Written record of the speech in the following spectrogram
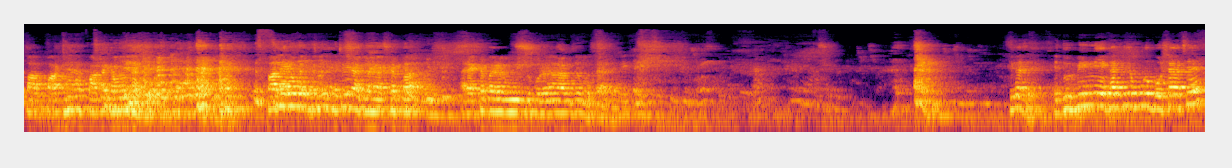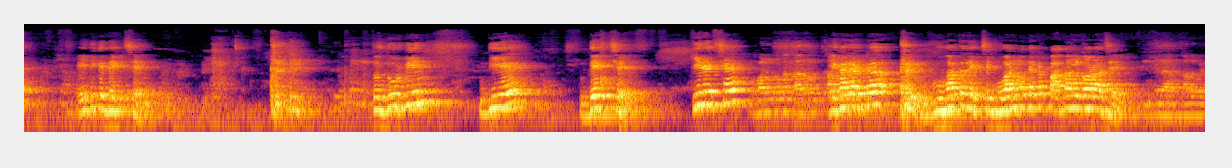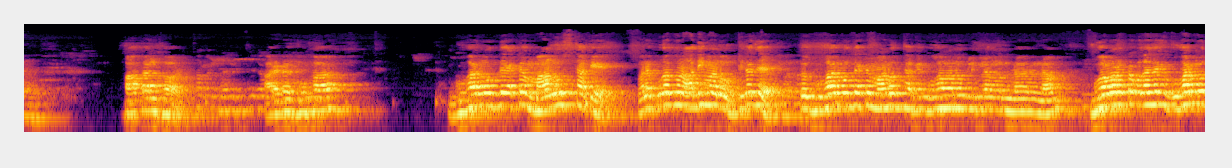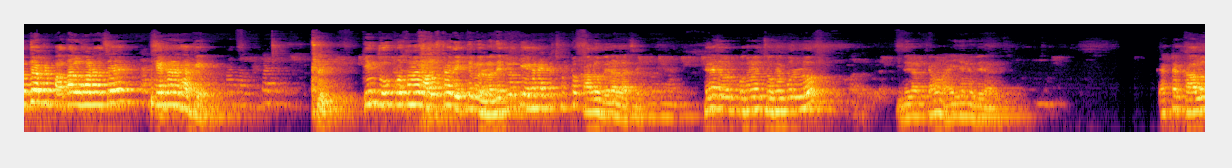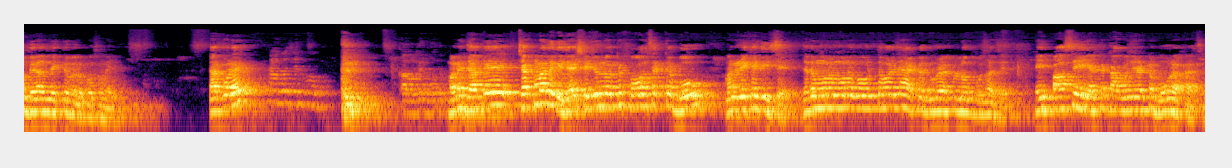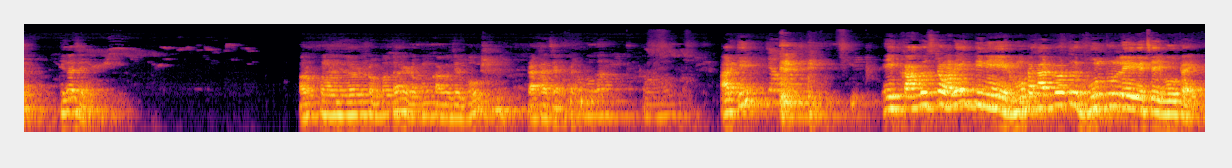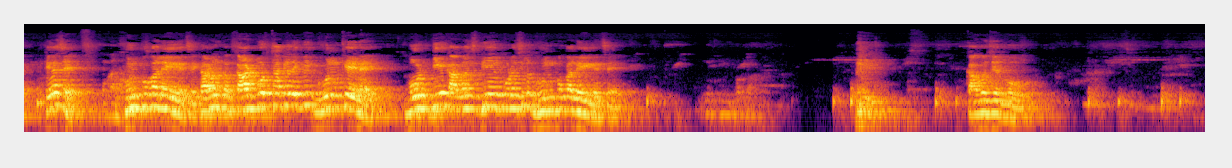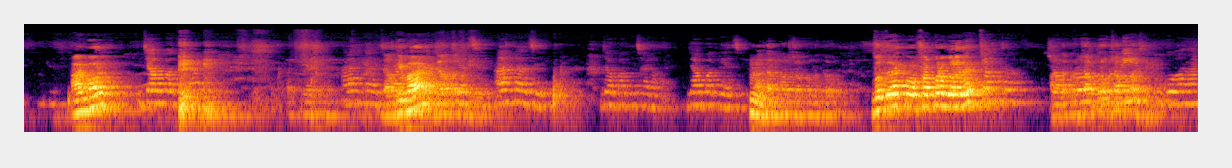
পা, পাটা পাটা কেমন থাকে? পাটা এরকম তুই রাখলাম একটা পা, আর একটা পা এরকম নিচু করে আরামসে বসে আছে ঠিক আছে? এই দূরবীন নিয়ে এখান থেকে পুরো বসে আছে এইদিকে দেখছে। তো দূরবীন দিয়ে দেখছে। কি দেখছে? এখানে একটা গুহাতে দেখছে। গুহার মধ্যে একটা পাতাল ঘর আছে। পাতাল ঘর। আর একটা গুহা। গুহার মধ্যে একটা মানুষ থাকে। মানে পুরাতন আদি মানব ঠিক আছে? তো গুহার মধ্যে একটা মানব থাকে। গুহা মানব লিখলাম নাম। গুহা মানবটা কোথায় থাকে? গুহার মধ্যে একটা পাতাল ঘর আছে সেখানে থাকে। কিন্তু প্রথমে মানুষটা দেখতে পেল না দেখল কি এখানে একটা ছোট্ট কালো বেড়াল আছে। ঠিক আছে? ওর প্রথমে চোখে পড়ল বিড়াল কেমন? এই জন্য বিড়াল। একটা কালো বিড়াল দেখতে পেল প্রথমে তারপরে? মানে যাতে চাকমা লেগে যায় সেই জন্য একটা ফলস একটা বউ মানে রেখে দিয়েছে যাতে মনে মনে করতে পারে যে হ্যাঁ, একটা দূরে একটা লোক বসে আছে। এই পাশে একটা কাগজের একটা বউ রাখা আছে, ঠিক আছে? হরপ্পা মহেঞ্জোদারো এরকম কাগজের বউ রাখা আছে একটা। আর কি? এই কাগজটা অনেক দিনের, মোটা কাঠবোর্ড তো ঘুন টুন লেগে গেছে এই বউটায়, ঠিক আছে? ঘুন পোকা লেগে গেছে, কারণ কার্ডবোর্ড থাকলে দেখবি ঘুন খেয়ে নেয়। বোর্ড দিয়ে, কাগজ দিয়ে পড়েছিল, ঘুন পোকা লেগে গেছে। কাগজের বউ। আর বল এবার? বলতে করে বলে দে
